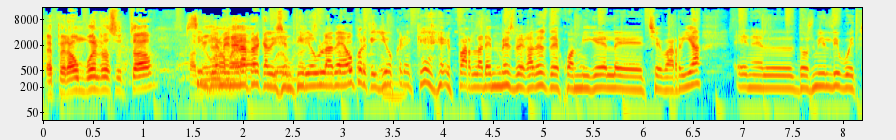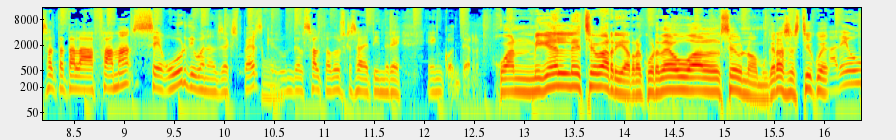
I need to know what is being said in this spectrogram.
esperar un buen resultado. También Simplement era perquè li sentireu la veu, perquè jo crec que parlarem més vegades de Juan Miguel Echevarría. En el 2018 ha saltat a la fama, segur, diuen els experts, que és un dels saltadors que s'ha de tindre en compte. Juan Miguel Echevarria, recordeu el seu nom. Gràcies, Xicue. Adeu.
